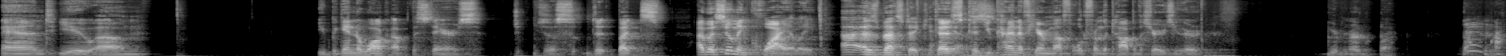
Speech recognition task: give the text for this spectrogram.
and you um you begin to walk up the stairs. Just, but I'm assuming quietly, Uh, as best I can. because yes. because you kind of hear muffled from the top of the stairs. You hear. Give me the diamond. No, I'm not gonna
